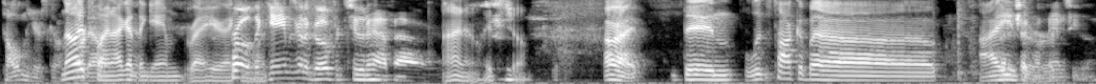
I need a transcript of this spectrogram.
Dalton here's gone. No, hard it's out. fine. I got the game right here. I Bro, the watch. game's gonna go for two and a half hours. I know it's chill. All right, then let's talk about I gotta check my either. fantasy though.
